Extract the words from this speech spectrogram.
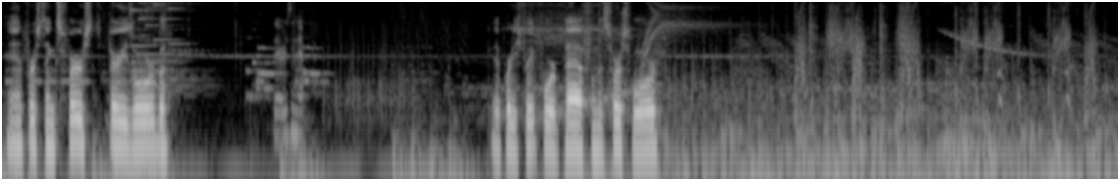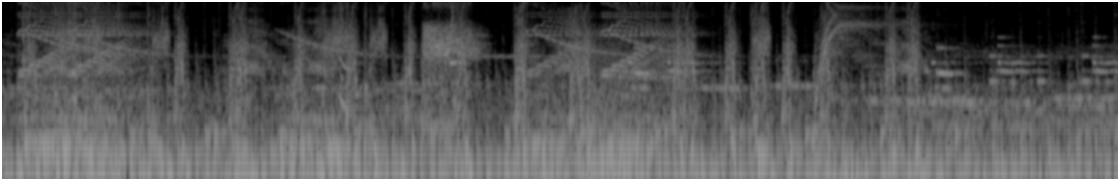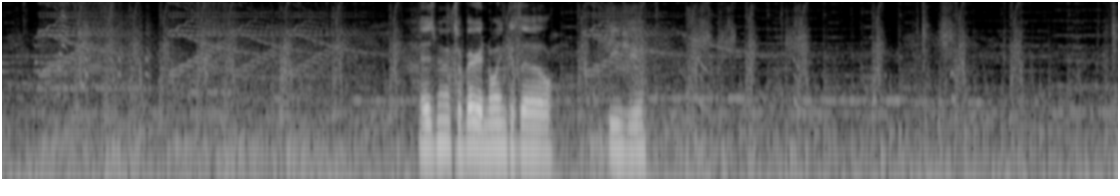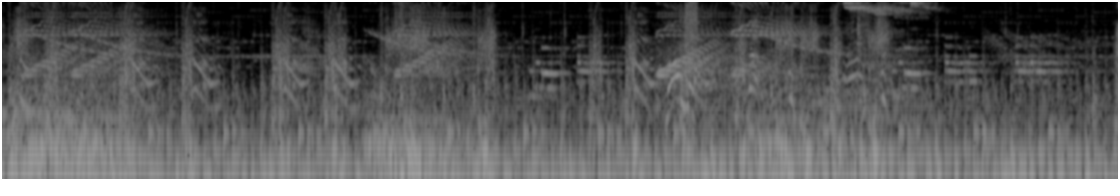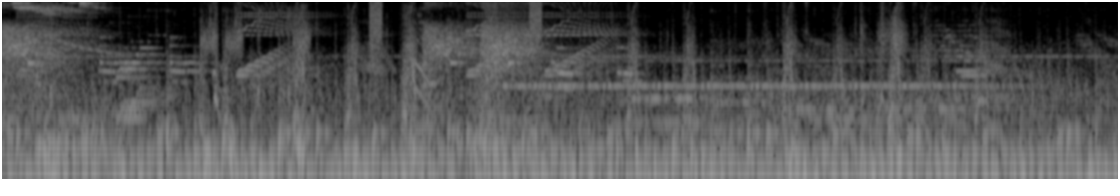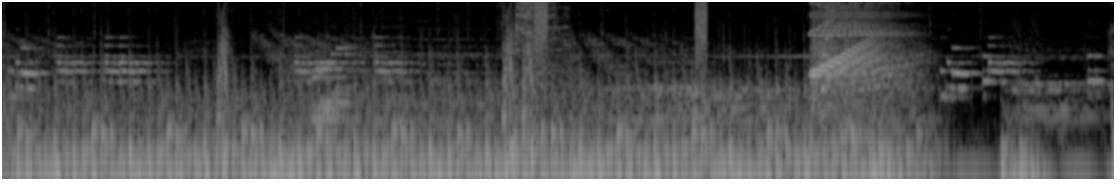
And first things first, Fairy's Orb. There's an. Okay, pretty straightforward path from this first floor. These mimics are very annoying because they'll confuse you.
